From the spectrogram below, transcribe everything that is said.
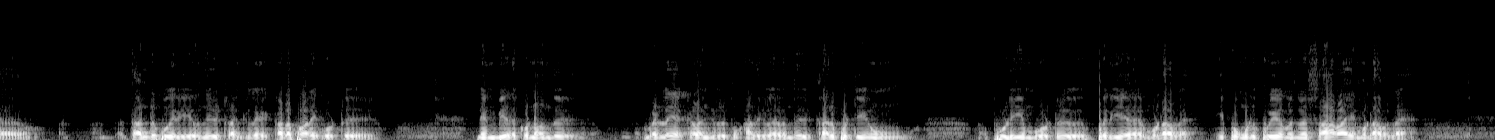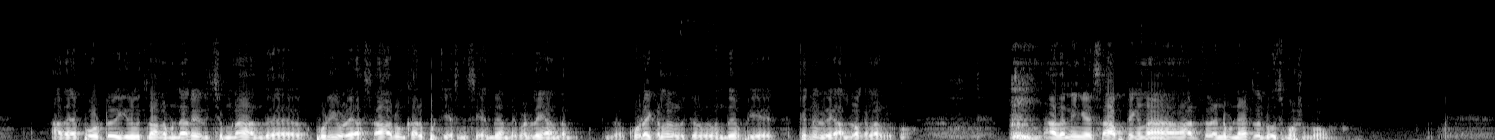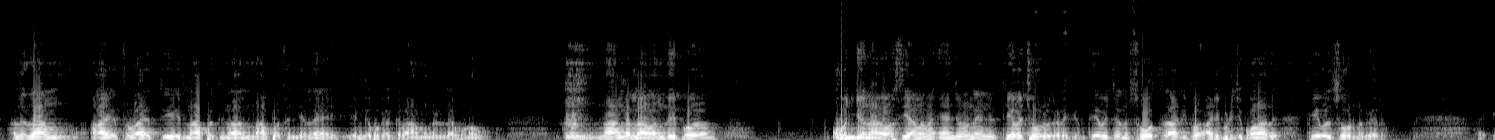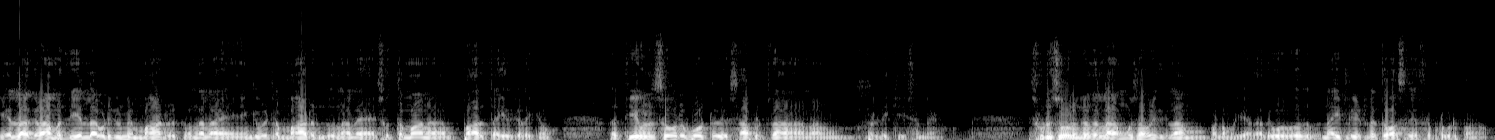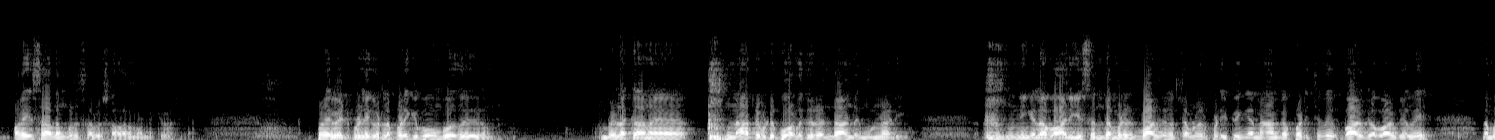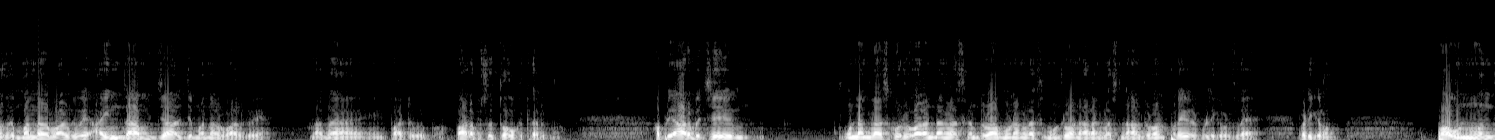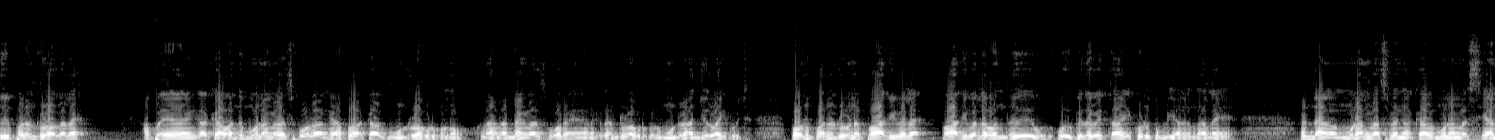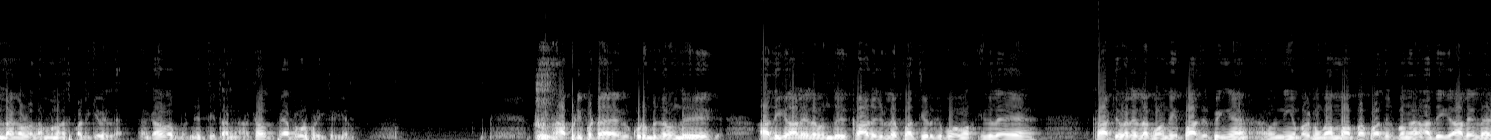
தண்டு பகுதியை வந்து ட்ரங்கில் கடப்பாறை போட்டு நம்பி அதை கொண்டு வந்து வெள்ளையாக கிழங்கு இருக்கும். அதுகளை வந்து கருப்பட்டியும் புளியும் போட்டு பெரிய முடாவில் இப்போ உங்களுக்கு புரியுற மாதிரி சாராய முடாவில் அதை போட்டு இருபத்தி நாலு மணி நேரம் எரிச்சோம்னா அந்த புளியுடைய சாரும் கருப்பட்டி எசன் சேர்ந்து அந்த வெள்ளையை அந்த இந்த கூடை கலர் இருக்கிறது வந்து அப்படியே திருநெல்வேலி அல்வா கலர் இருக்கும். அதை நீங்கள் சாப்பிட்டீங்கன்னா அடுத்த ரெண்டு மணி நேரத்தில் லூஸ் மோஷன் போகும். அதுதான் ஆயிரத்தி தொள்ளாயிரத்தி நாற்பத்தி நாலு நாற்பத்தஞ்சில் எங்கள் பக்கம் கிராமங்களில் உணவு. நாங்கள்லாம் வந்து இப்போ கொஞ்சம் நாங்கள் வசதியானவன் ஏன் சொல்லணும் எங்கள் தீவச்சோறு கிடைக்கும். தீவச்சோறு சோத்தில் அடி அடிப்பிடிச்சு போனால் அது தீவல் சோறுன்னு பேர். எல்லா கிராமத்துலையும் எல்லா வீடுகளுமே மாடு இருக்கும். அதனால் எங்கள் வீட்டில் மாடு இருந்ததுனால சுத்தமான பால் தயிர் கிடைக்கும். அந்த தீவல் சோறு போட்டு சாப்பிட்டு தான் நான் பள்ளிக்கு சென்றேன். சுடுசோறுங்கிறதெல்லாம் அவங்க சௌரியத்துக்கெல்லாம் பண்ண முடியாது. அது ஒரு நைட்டில் வீட்டில் தோசை சாப்பிட்டு கொடுப்பாங்க. பழைய சாதம் கூட சர்வசாதாரணமாக நினைக்கிற விஷயம். ப்ரைவேட் பள்ளிக்கூடத்தில் படிக்க போகும்போது வெள்ளக்கான நாட்டை விட்டு போகிறதுக்கு ரெண்டு ஆண்டுக்கு முன்னாடி நீங்களாம் வாழிய செந்தமிழ் வாழ்கிற தமிழர் படிப்பீங்க. நாங்கள் படித்தது வாழ்க வாழ்கவே நமது மன்னர் வாழ்கவே ஐந்தாம் ஜார்ஜ் மன்னர் வாழ்கவே. அதுதான் எங்கள் பாட்டு பாடப்புஸ்தக துவக்கத்தில் இருக்கும். அப்படி ஆரம்பித்து ஒன்றாம் கிளாஸ்க்கு ஒரு ரூபா ரெண்டாம் கிளாஸ் ரெண்டு ரூபா மூணாம் கிளாஸ் மூணு ரூபா நாலாம் கிளாஸ் நாலு ரூபா பிரைவேட் பள்ளிக்கூடத்தில் படிக்கிறோம். பவுன் வந்து பன்னெண்டு ரூபா விலை. அப்போ எங்கள் அக்கா வந்து மூணாம் கிளாஸ் போகிறாங்க அப்போ அக்காவுக்கு மூணு ரூபா கொடுக்கணும். நான் ரெண்டாம் கிளாஸ் போகிறேன் எனக்கு ரெண்டு ரூபா கொடுக்கணும். மூணு அஞ்சு ரூபாய்க்கு போச்சு. பவுன் பன்னெண்டு ரூபான்னு பாதி விலை. பாதி விலை வந்து ஒரு விதவை தாய் கொடுக்க முடியாததுனால ரெண்டாம் மூணாம் கிளாஸில் எங்கள் அக்கா மூணாம் கிளாஸ் சேர்ந்தாங்க அவ்வளோதான் மூணாம் கிளாஸ் படிக்கவே இல்லை. அக்காவை நிறுத்திட்டாங்க. அக்காவுக்கு பேப்பர் கூட படிக்க தெரியாது. அப்படிப்பட்ட குடும்பத்தில் வந்து அதிகாலையில் வந்து காடுகளில் பத்தி எடுக்க போவோம். இதில் காட்டு வேலையெல்லாம் குழந்தைங்க பார்த்துருப்பீங்க. நீங்கள் பார்க்கணும் உங்கள் அம்மா அப்பா பார்த்துருப்பாங்க. அதிகாலையில்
